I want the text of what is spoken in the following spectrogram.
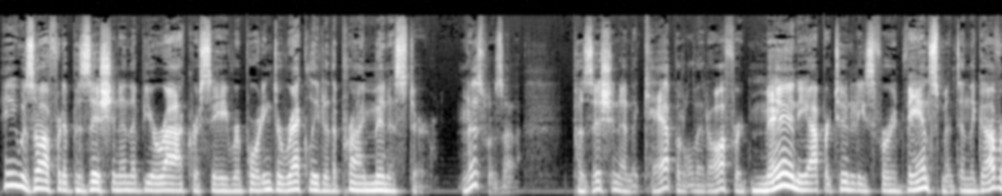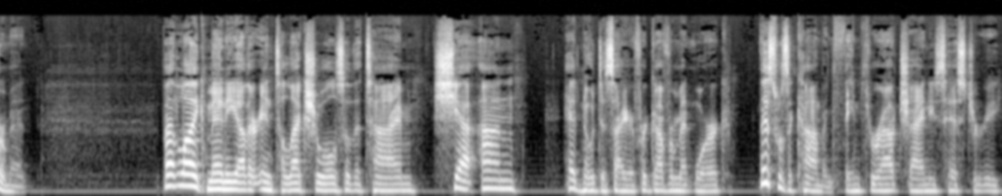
he was offered a position in the bureaucracy reporting directly to the prime minister. And this was a position in the capital that offered many opportunities for advancement in the government. But like many other intellectuals of the time, Xie An had no desire for government work. This was a common theme throughout Chinese history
